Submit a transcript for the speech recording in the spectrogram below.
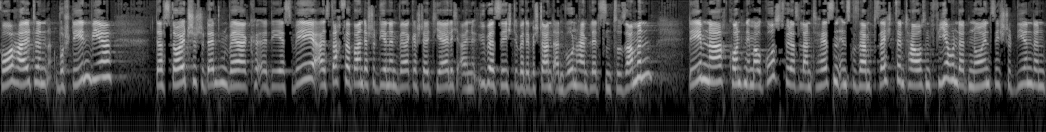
vorhalten. Wo stehen wir? Das Deutsche Studentenwerk äh, DSW als Dachverband der Studierendenwerke stellt jährlich eine Übersicht über den Bestand an Wohnheimplätzen zusammen. Demnach konnten im August für das Land Hessen insgesamt 16.490 Studierenden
